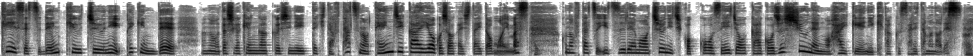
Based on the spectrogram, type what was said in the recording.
慶節連休中に北京で、あの、私が見学しに行ってきた2つの展示会をご紹介したいと思います。この2ついずれも中日国交正常化50周年を背景に企画されたものです。はい。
